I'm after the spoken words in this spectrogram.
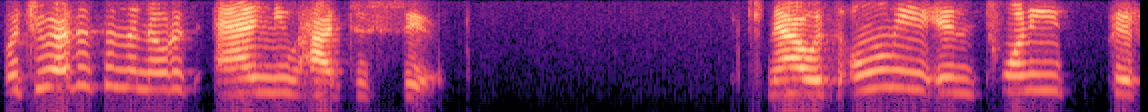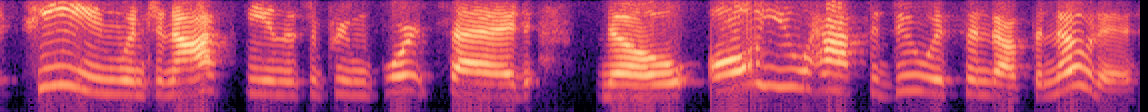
but you had to send the notice and you had to sue. Now, it's only in 2015 when Janoski in the Supreme Court said, no, all you have to do is send out the notice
